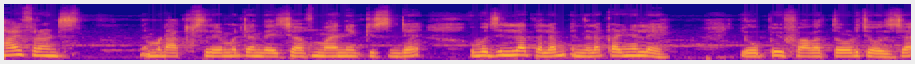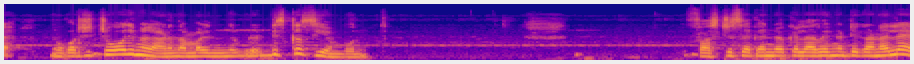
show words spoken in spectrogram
ഹായ് ഫ്രണ്ട്സ് നമ്മുടെ അക്ഷരമറ്റം ദേശാഭിമാനി ക്യൂസിന്റെ ഉപജില്ലാ തലം ഇന്നലെ കഴിഞ്ഞല്ലേ? യു പി വിഭാഗത്തോട് ചോദിച്ച കുറച്ച് ചോദ്യങ്ങളാണ് നമ്മൾ ഇന്ന് ഇവിടെ ഡിസ്കസ് ചെയ്യാൻ പോകുന്നത്. ഫസ്റ്റ് സെക്കൻഡൊക്കെ എല്ലാവരും കിട്ടി കാണല്ലേ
